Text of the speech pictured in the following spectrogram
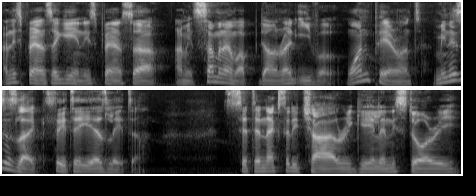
And his parents, again, his parents are, I mean, some of them are downright evil. One parent, I mean, this is like 30 years later, sitting next to the child, regaling the story.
